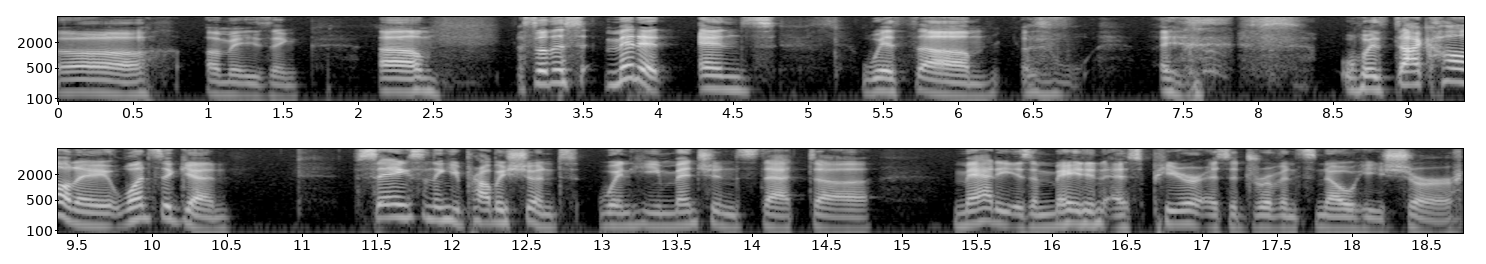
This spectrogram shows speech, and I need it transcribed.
Oh, amazing. Um, so this minute ends with um, with Doc Holliday once again saying something he probably shouldn't when he mentions that uh, Maddie is a maiden as pure as a driven snow. He's sure.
